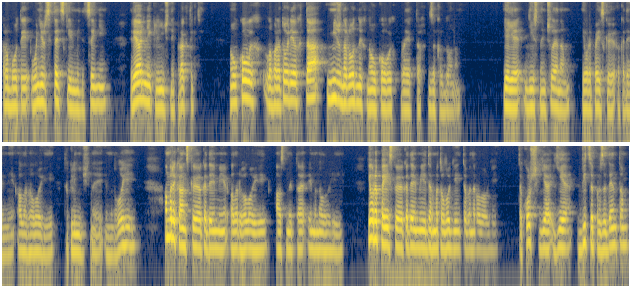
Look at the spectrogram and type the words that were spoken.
роботи в університетській медицині, реальній клінічній практиці, наукових лабораторіях та міжнародних наукових проєктах за кордоном. Я є дійсним членом Європейської академії алергології та клінічної імунології, Американської академії алергології, астми та імунології, Європейської академії дерматології та венерології. Також я є віце-президентом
